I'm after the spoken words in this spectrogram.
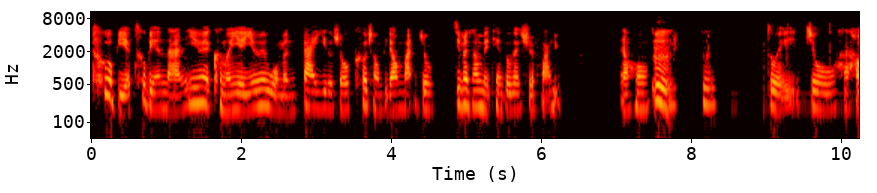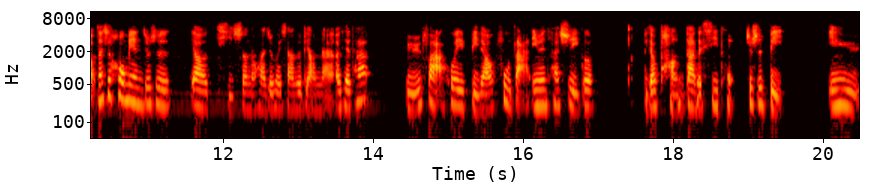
特别特别难，因为可能也因为我们大一的时候课程比较满，就基本上每天都在学法语，然后嗯嗯。对，就还好，但是后面就是要提升的话，就会相对比较难，而且它语法会比较复杂，因为它是一个比较庞大的系统，就是比英语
